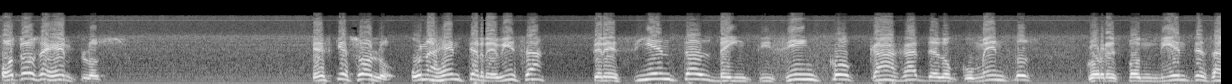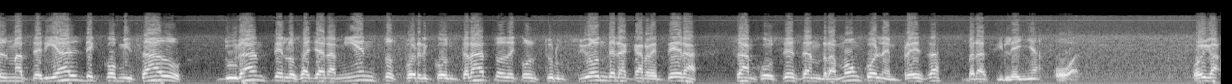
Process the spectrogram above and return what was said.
Otros ejemplos es que solo un agente revisa 325 cajas de documentos correspondientes al material decomisado durante los allanamientos por el contrato de construcción de la carretera San José-San Ramón con la empresa brasileña OAS. Oiga,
